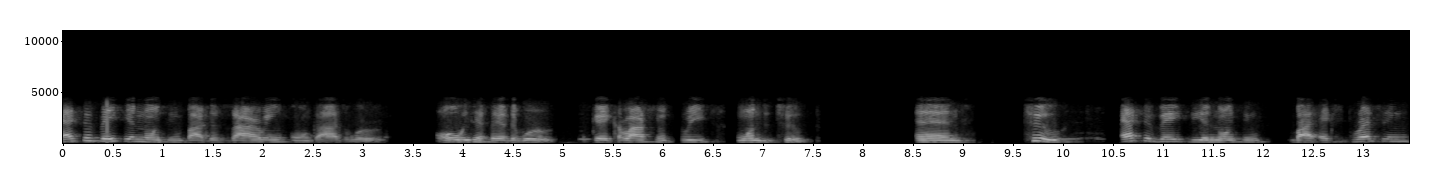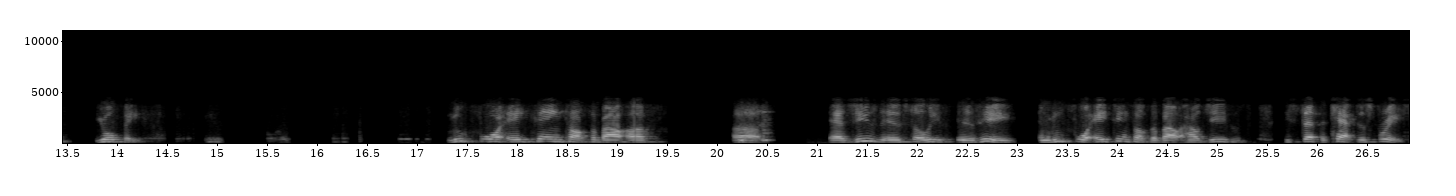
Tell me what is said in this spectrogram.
activate the anointing by desiring on God's word. Always have to have the word. Okay, Colossians three one to two. And two, activate the anointing by expressing your faith. Luke four eighteen talks about us uh, as Jesus is, so he is he. And Luke four eighteen talks about how Jesus he set the captives free.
